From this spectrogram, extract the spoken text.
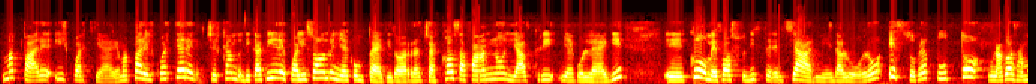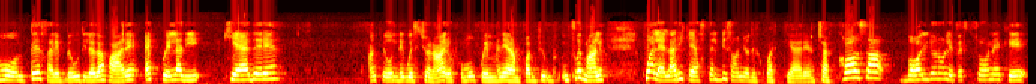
mappare il quartiere, mappare il quartiere cercando di capire quali sono i miei competitor, cioè cosa fanno gli altri miei colleghi eh, come posso differenziarmi da loro e soprattutto una cosa a monte sarebbe utile da fare è quella di chiedere anche con dei questionari o comunque in maniera un po' più informale qual è la richiesta e il bisogno del quartiere, cioè cosa vogliono le persone che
